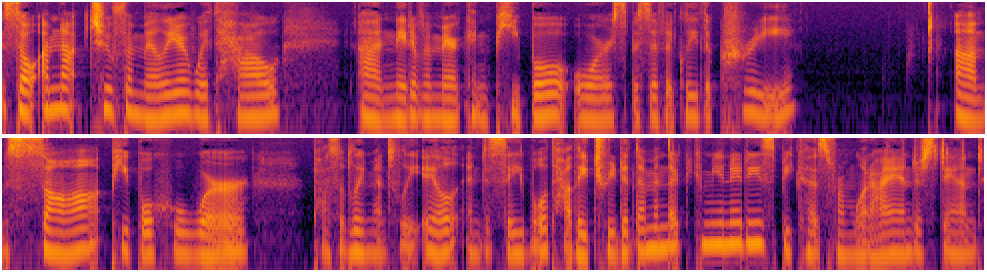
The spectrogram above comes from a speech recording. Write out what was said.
So i'm not too familiar with how uh, native american people or specifically the cree um, saw people who were possibly mentally ill and disabled how they treated them in their communities because from what i understand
